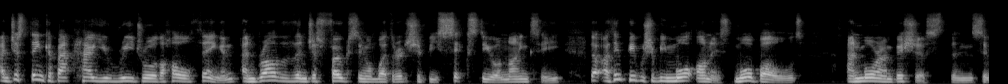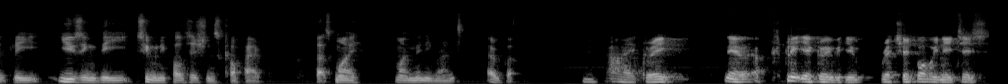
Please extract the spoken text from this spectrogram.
and just think about how you redraw the whole thing. And, and rather than just focusing on whether it should be 60 or 90, I think people should be more honest, more bold, and more ambitious than simply using the too many politicians cop out. That's my my mini rant. Over. Hmm. I agree. You know, I completely agree with you, Richard. What we need is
